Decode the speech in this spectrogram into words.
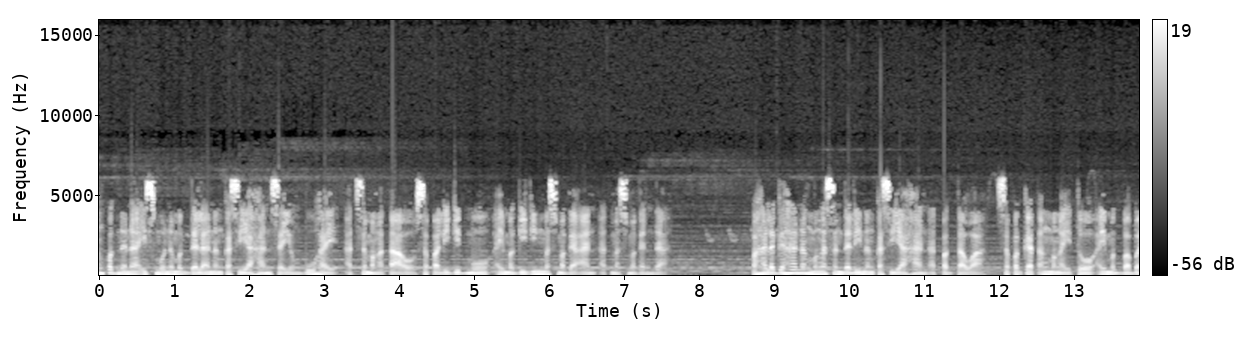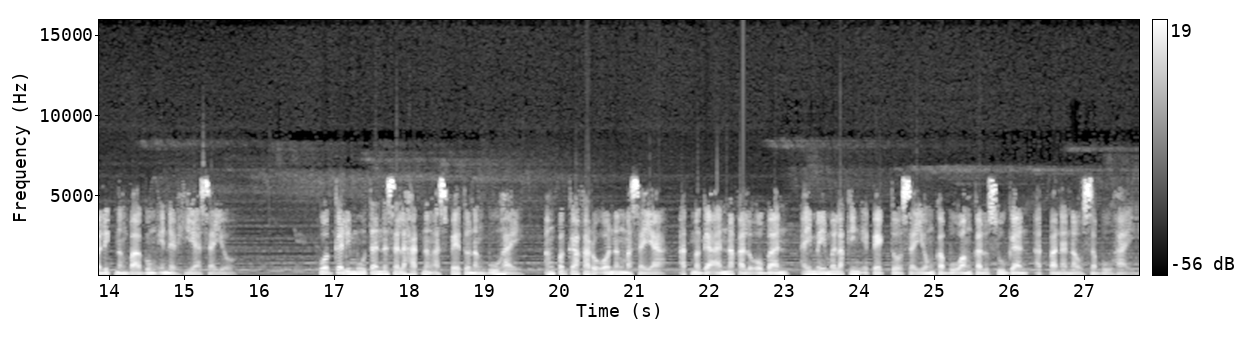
Ang pagnanais mo na magdala ng kasiyahan sa iyong buhay at sa mga tao sa paligid mo ay magiging mas magaan at mas maganda. Pahalagahan ang mga sandali ng kasiyahan at pagtawa sapagkat ang mga ito ay magbabalik ng bagong enerhiya sa iyo. Huwag kalimutan na sa lahat ng aspeto ng buhay, ang pagkakaroon ng masaya at magaan na kalooban ay may malaking epekto sa iyong kabuang kalusugan at pananaw sa buhay.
